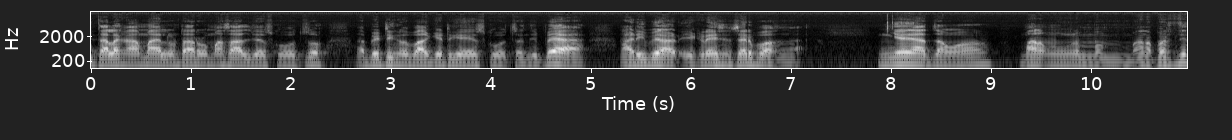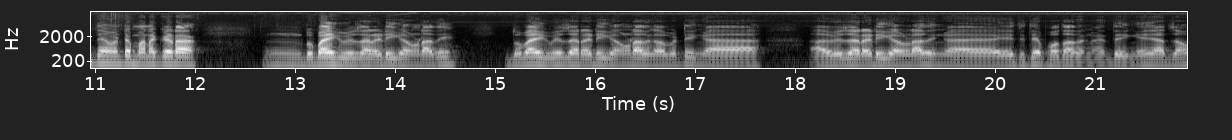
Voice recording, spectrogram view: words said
తెలంగాణ అమ్మాయిలు ఉంటారు మసాలు చేసుకోవచ్చు బెట్టింగ్లు బాగా గట్టిగా వేసుకోవచ్చు అని చెప్పి ఆడికి పోయినాడు. ఇక్కడ వేసిన సరిపోకంగా. ఇంకేం చేద్దాము? మనం మన పరిస్థితి ఏమంటే మనకు కూడా దుబాయ్కి వీసా రెడీగా ఉండాలి దుబాయ్కి వీసా రెడీగా ఉండదు కాబట్టి ఇంకా వీసా రెడీగా ఉండదు ఇంకా ఎత్తితే పోతుంది ఇంకా. అంతే ఇంకేం చేద్దాం?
